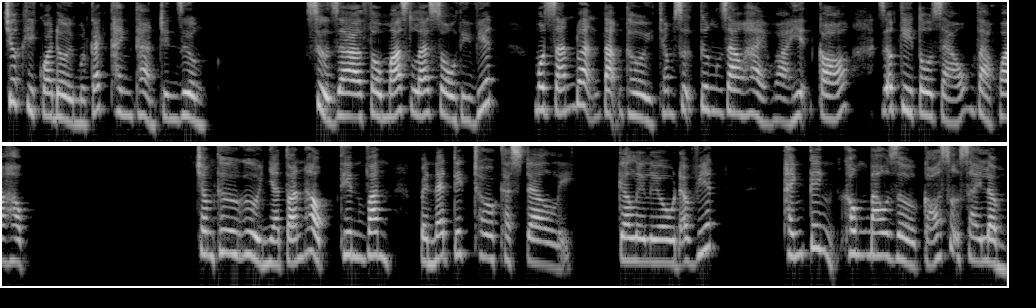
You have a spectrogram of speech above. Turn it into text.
trước khi qua đời một cách thanh thản trên giường Sử gia Thomas Lasso thì viết, một gián đoạn tạm thời trong sự tương giao hài hòa hiện có giữa Kitô giáo và khoa học. Trong thư gửi nhà toán học thiên văn Benedicto Castelli, Galileo đã viết, Thánh kinh không bao giờ có sự sai lầm.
